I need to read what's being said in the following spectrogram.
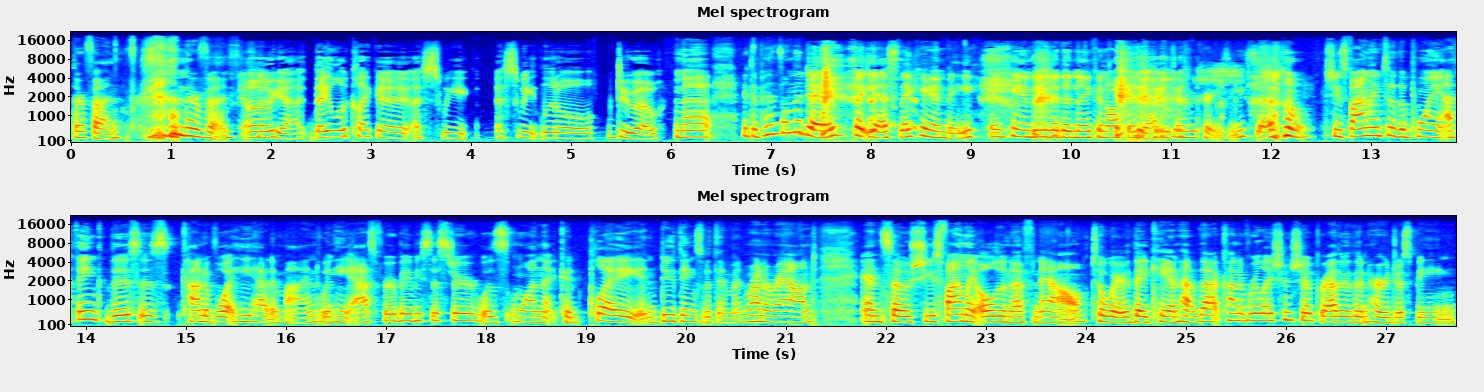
they're fun. they're fun. Oh yeah, they look like a, a sweet a sweet little duo. Nah, it depends on the day, but yes, they can be. They can be, but then they can also drive each other crazy. So she's finally to the point. I think this is kind of what he had in mind when he asked for a baby sister was one that could play and do things with him and run around. And so she's finally old enough now to where they can have that kind of relationship rather than her just being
